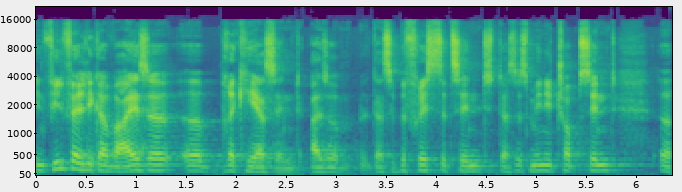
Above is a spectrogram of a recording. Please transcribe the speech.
in vielfältiger Weise äh, prekär sind. Also, dass sie befristet sind, dass es Minijobs sind, äh,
